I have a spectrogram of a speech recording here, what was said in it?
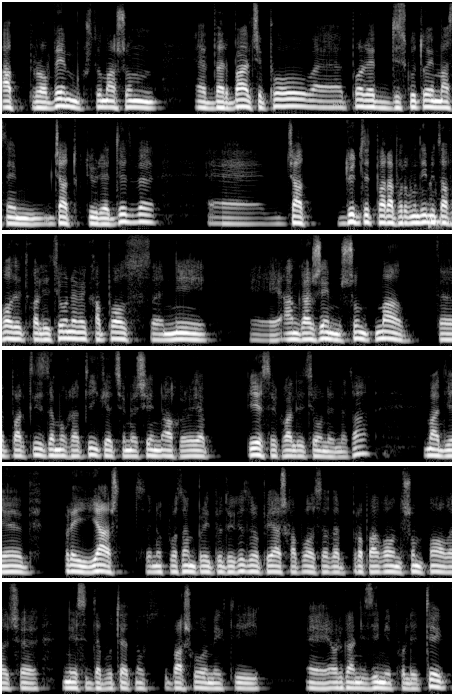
aprovim kështu ma shumë e, verbal që po, e, por e diskutojmë masnej gjatë këtyre ditëve, e, gjatë dy ditë para përfundimit të afatit të koalicioneve ka pas një angazhim shumë të madh të Partisë Demokratike që me qenë AKR-ja pjesë e koalicionit me ta, e madje prej jashtë, se nuk po them prej PDK-së, por prej jashtë ka pas edhe propagandë shumë të madhe që ne si deputetë nuk do t'i bashkohemi këtij e, organizimi politik,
